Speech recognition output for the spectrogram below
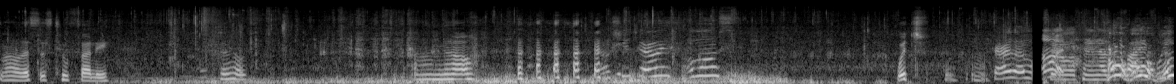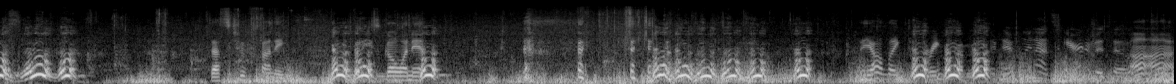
Oh, this is too funny. Oh, oh no. oh, she's going. Almost. Which? Charlotte wants to look in another five oh, oh, weeks. Oh, That's too funny. He's going in. they all like to drink from it. They're definitely not scared of it though. Uh-uh.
